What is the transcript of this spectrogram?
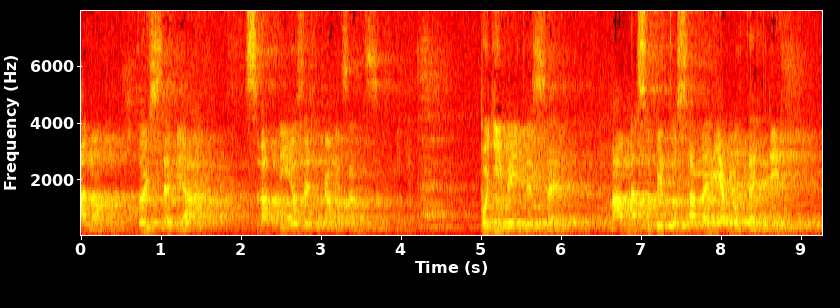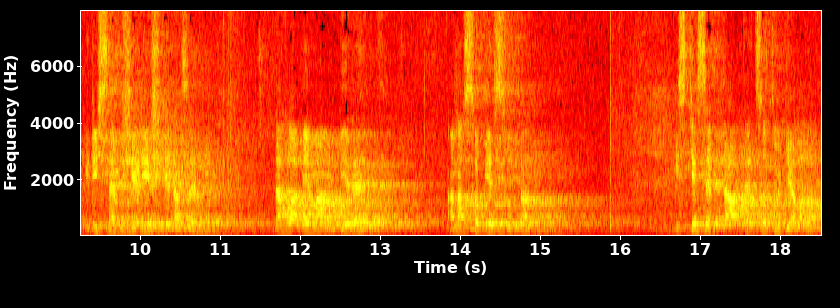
Ano, to jsem já, svatý Josef Kalazanský. Podívejte se, mám na sobě to samé jako tehdy, když jsem žil ještě na zemi. Na hlavě mám biret a na sobě sutanu. Jistě se ptáte, co tu dělám.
